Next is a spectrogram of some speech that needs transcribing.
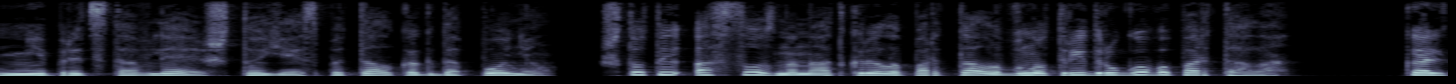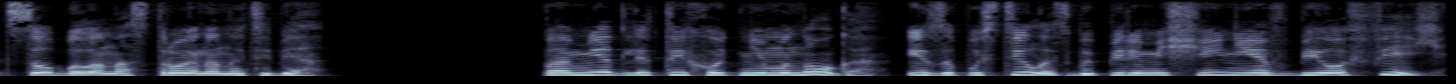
«Не представляешь, что я испытал, когда понял, что ты осознанно открыла портал внутри другого портала. Кольцо было настроено на тебя, Помедли ты хоть немного, и запустилось бы перемещение в биофей.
